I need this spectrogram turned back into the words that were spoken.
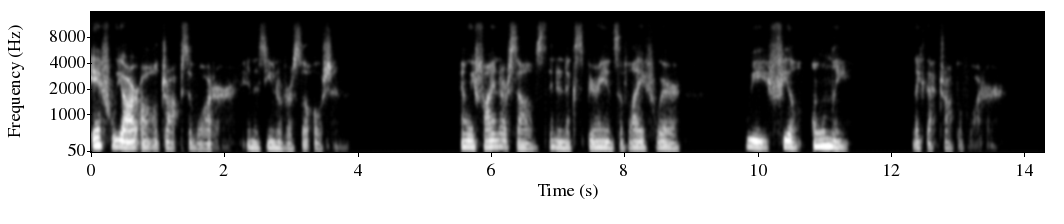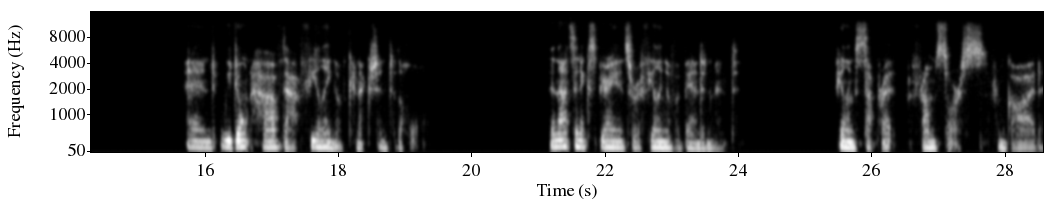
if we are all drops of water in this universal ocean, and we find ourselves in an experience of life where we feel only like that drop of water. And we don't have that feeling of connection to the whole. Then that's an experience or a feeling of abandonment feeling separate from Source, from God,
